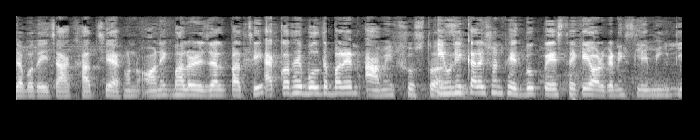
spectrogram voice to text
যাবত এই চা খাচ্ছি এখন অনেক ভালো রেজাল্ট পাচ্ছি। এক কথায় বলতে পারেন আমি Sustho unique collection Facebook page থেকে অর্গানিক স্লিমিং টি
